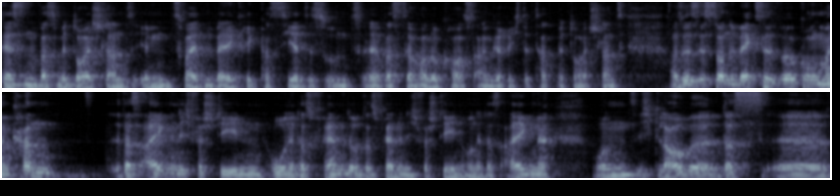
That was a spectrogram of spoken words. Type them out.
dessen, was mit Deutschland im Zweiten Weltkrieg passiert ist und äh, was der Holocaust angerichtet hat mit Deutschland. Also es ist so eine Wechselwirkung. Man kann das eigene nicht verstehen ohne das Fremde und das Fremde nicht verstehen ohne das eigene. Und ich glaube, das äh,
